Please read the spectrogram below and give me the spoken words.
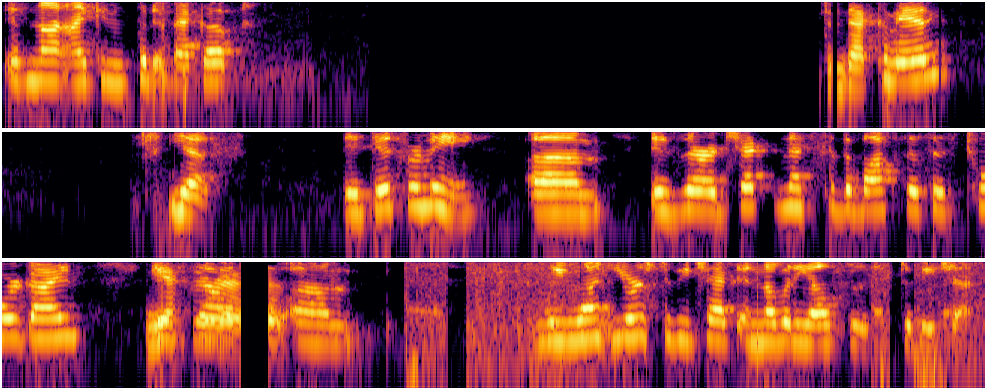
if not, I can put it back up. Did that come in? Yes, it did for me. Um, is there a check next to the box that says tour guide? Yes, if there so, is. Um, we want yours to be checked and nobody else's to be checked.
